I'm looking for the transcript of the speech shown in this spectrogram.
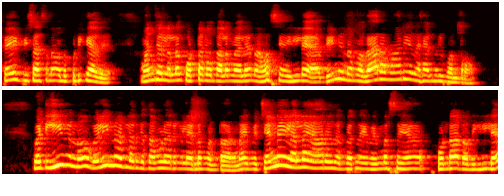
பேய் பிசாசெல்லாம் வந்து பிடிக்காது. மஞ்சள் எல்லாம் கொட்டணும் தலைமையிலன்னு அவசியம் இல்லை அப்படின்னு நம்ம வேற மாதிரி அதை ஹேண்டில் பண்றோம். பட் ஈவனும் வெளிநாட்டில் இருக்க தமிழர்கள் என்ன பண்ணுறாங்கன்னா இப்போ சென்னையிலலாம் யாரும் இதை பெரிய விமர்சையாக கொண்டாடுறது இல்லை.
